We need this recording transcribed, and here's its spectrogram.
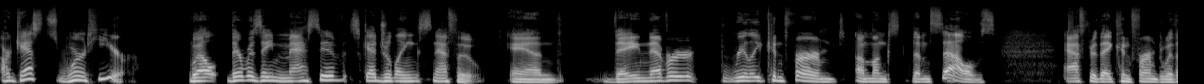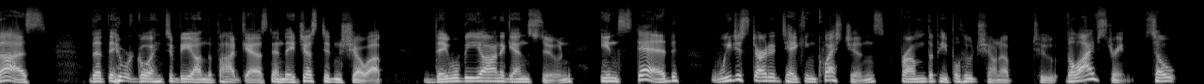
our guests weren't here. Well, there was a massive scheduling snafu and they never really confirmed amongst themselves after they confirmed with us that they were going to be on the podcast and they just didn't show up. They will be on again soon. Instead, we just started taking questions from the people who'd shown up to the live stream. So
